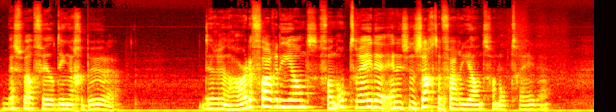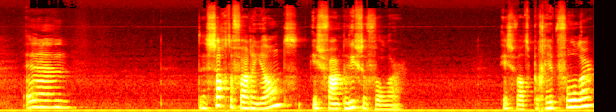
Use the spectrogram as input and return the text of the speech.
best wel veel dingen gebeuren. Er is een harde variant van optreden en er is een zachte variant van optreden. En de zachte variant is vaak liefdevoller is wat begripvoller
